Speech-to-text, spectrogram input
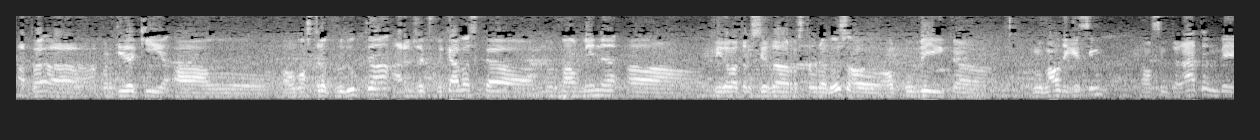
a, a, a partir d'aquí el, el vostre producte ara ens explicaves que normalment eh, crida l'atenció de restauradors el, el públic eh, global diguéssim el ciutadà també,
